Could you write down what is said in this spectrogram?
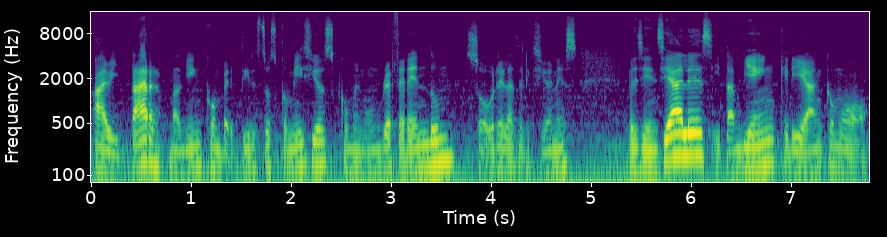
a evitar más bien convertir estos comicios como en un referéndum sobre las elecciones presidenciales y también querían como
